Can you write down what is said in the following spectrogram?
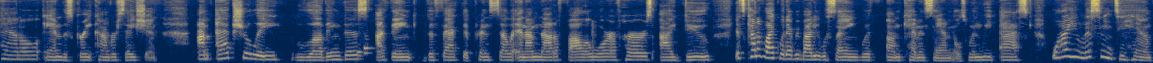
panel and this great conversation. I'm actually loving this. I think the fact that Princella, and I'm not a follower of hers, I do. It's kind of like what everybody was saying with um, Kevin Samuels. When we'd ask, why are you listening to him?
